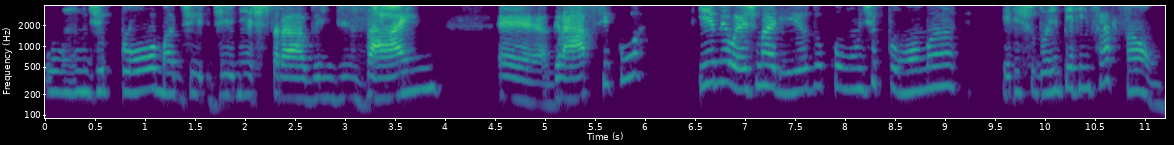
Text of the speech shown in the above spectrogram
um diploma de, de mestrado em design é, gráfico, e meu ex-marido com um diploma, ele estudou hiperinflação.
